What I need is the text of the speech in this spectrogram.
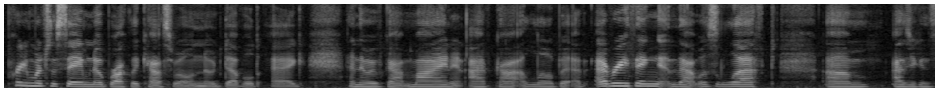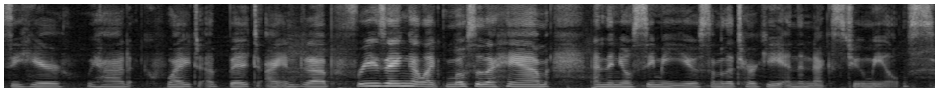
pretty much the same no broccoli casserole and no deviled egg. And then we've got mine, and I've got a little bit of everything that was left. Um, as you can see here, we had quite a bit. I ended up freezing like most of the ham, and then you'll see me use some of the turkey in the next two meals.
